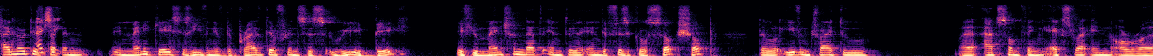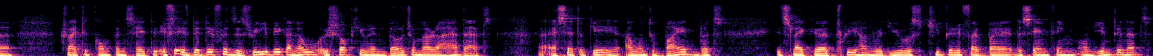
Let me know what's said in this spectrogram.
I noticed Actually- that in, in many cases, even if the price difference is really big, if you mention that into in the physical so- shop, they will even try to uh, add something extra in or uh, try to compensate. If if the difference is really big, I know a shop here in Belgium where I had that. Uh, I said, okay, I want to buy it, but it's like uh, 300 euros cheaper if I buy the same thing on the internet.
